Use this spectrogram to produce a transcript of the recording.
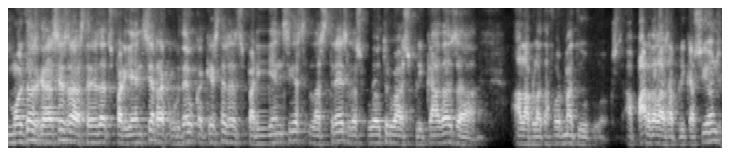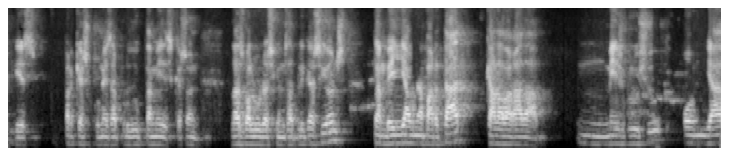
moltes gràcies a les tres experiències. Recordeu que aquestes experiències, les tres, les podeu trobar explicades a, a la plataforma Toolbox. A part de les aplicacions, que és perquè es coneix el producte més, que són les valoracions d'aplicacions, també hi ha un apartat cada vegada més gruixut on hi ha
